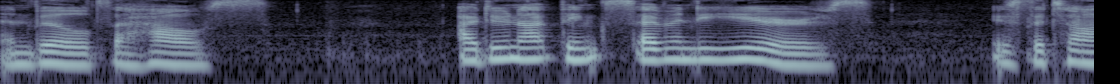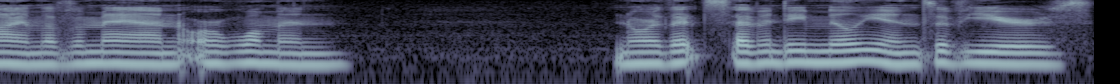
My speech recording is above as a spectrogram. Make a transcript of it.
and builds a house. I do not think seventy years is the time of a man or woman nor that seventy millions of years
